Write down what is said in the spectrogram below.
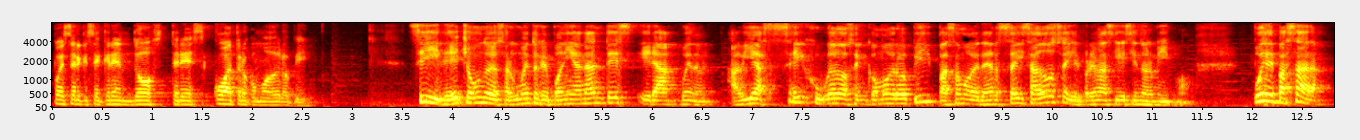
puede ser que se creen dos, tres, cuatro Comodoro Pi? Sí, de hecho uno de los argumentos que ponían antes era, bueno, había seis juzgados en Comodoro Pi, pasamos de tener seis a doce y el problema sigue siendo el mismo. Puede pasar,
